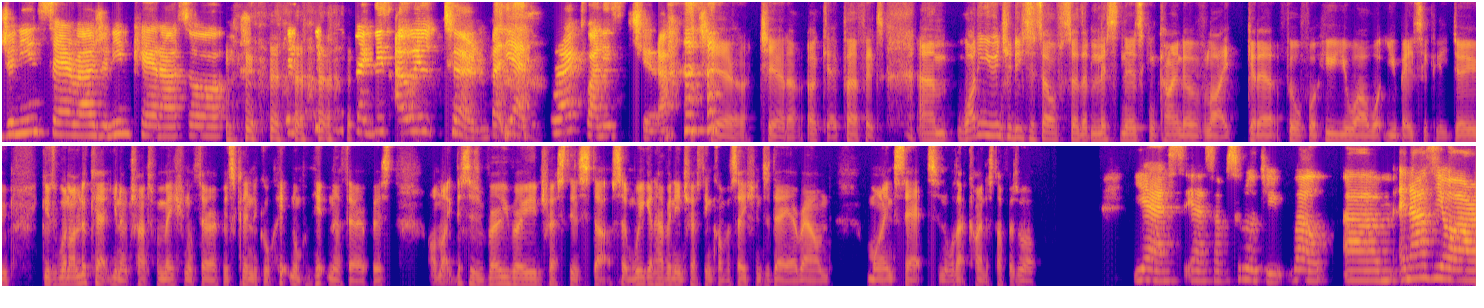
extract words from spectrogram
Janine Sarah, Janine Kera. So like this, I will turn. But yeah, the correct one is Chera. Chera, Chera. Okay, perfect. Um, why don't you introduce yourself so that listeners can kind of like get a feel for who you are, what you basically do? Because when I look at you know transformational therapist, clinical hypno- hypnotherapist, I'm like, this is very very interesting stuff. So we're gonna have an interesting conversation today around mindsets and all that kind of stuff as well. Yes, yes, absolutely. Well, um, and as you are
